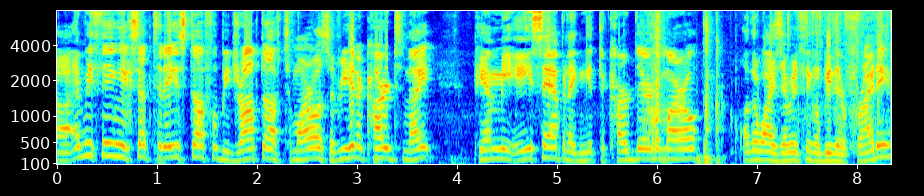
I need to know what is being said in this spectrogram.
Uh, everything except today's stuff will be dropped off tomorrow. So if you hit a card tonight, PM me ASAP and I can get the card there tomorrow. Otherwise, everything will be there Friday.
